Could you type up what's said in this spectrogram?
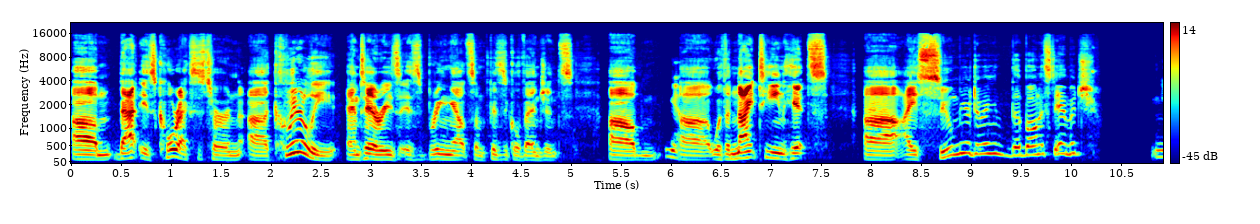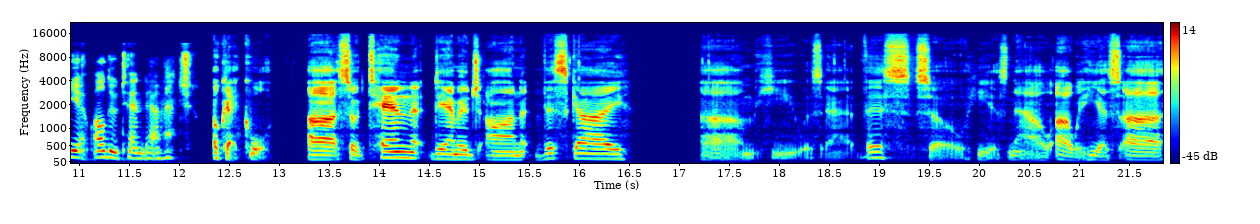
Um, that is Corrax's turn. Uh, clearly, Antares is bringing out some physical vengeance. Um, Yeah. uh, with a 19 hits, uh, I assume you're doing the bonus damage? Yeah, I'll do 10 damage. Okay, cool. Uh, so 10 damage on this guy. Um, he was at this, so he is now. Oh wait, he has. Uh,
